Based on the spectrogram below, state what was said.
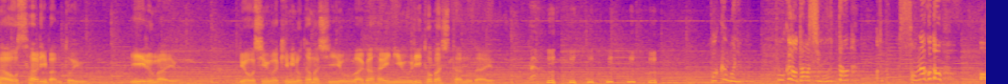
名をサリバンという。イルマよ。両親は君の魂を我が輩に売り飛ばしたのだよ。悪魔に僕の魂を売った？そんなこと？あ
